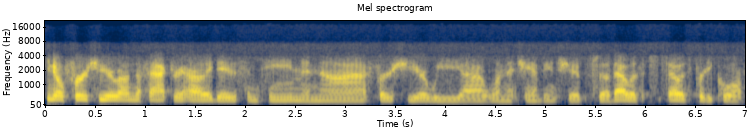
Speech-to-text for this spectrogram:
you know, first year on the factory Harley Davidson team, and uh, first year we uh, won the championship. So that was that was pretty cool.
